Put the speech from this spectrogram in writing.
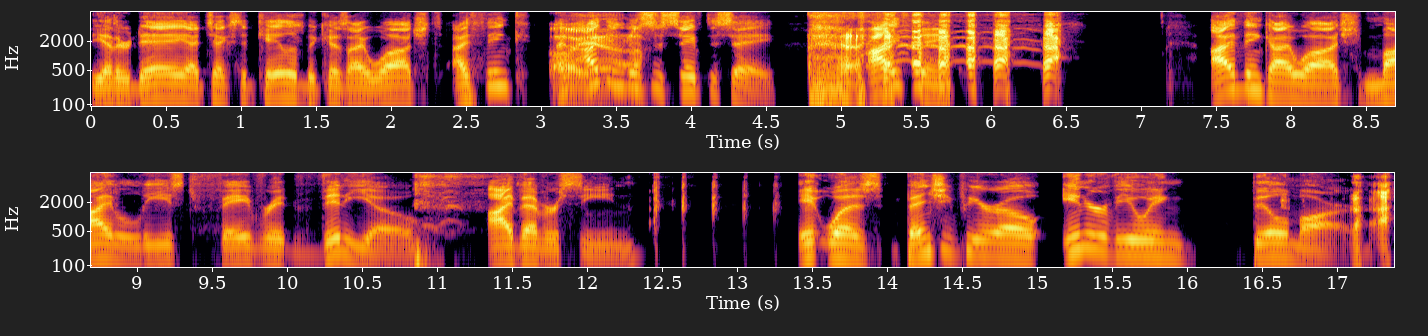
the other day, I texted Caleb because I watched. I think. Oh, I, I think this is safe to say. I think- I think I watched my least favorite video I've ever seen. It was Ben Shapiro interviewing Bill Maher.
